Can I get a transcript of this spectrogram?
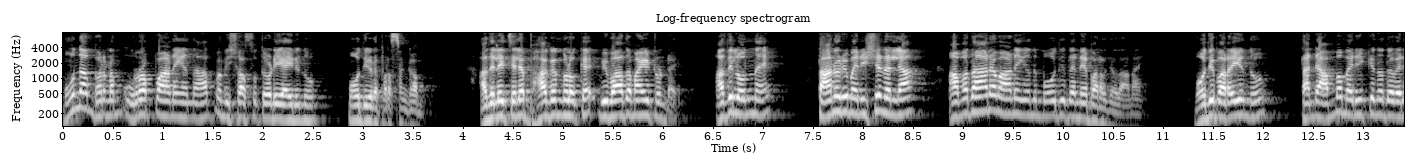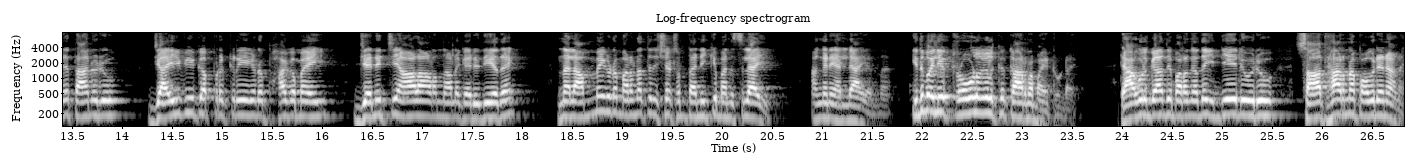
മൂന്നാം ഭരണം ഉറപ്പാണ് എന്ന ആത്മവിശ്വാസത്തോടെയായിരുന്നു മോദിയുടെ പ്രസംഗം. അതിലെ ചില ഭാഗങ്ങളൊക്കെ വിവാദമായിട്ടുണ്ട്. അതിലൊന്ന് താനൊരു മനുഷ്യനല്ല അവതാരമാണ് എന്ന് മോദി തന്നെ പറഞ്ഞതാണ്. മോദി പറയുന്നു തന്റെ അമ്മ മരിക്കുന്നത് വരെ താനൊരു ജൈവിക പ്രക്രിയയുടെ ഭാഗമായി ജനിച്ച ആളാണെന്നാണ് കരുതിയത്. എന്നാൽ അമ്മയുടെ മരണത്തിന് ശേഷം തനിക്ക് മനസ്സിലായി അങ്ങനെയല്ല എന്ന്. ഇത് വലിയ ട്രോളുകൾക്ക് കാരണമായിട്ടുണ്ട്. രാഹുൽ ഗാന്ധി പറഞ്ഞത് ഇന്ത്യയിലെ ഒരു സാധാരണ പൗരനാണ്.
